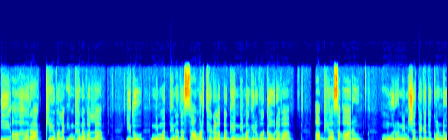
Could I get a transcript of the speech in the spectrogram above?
ಈ ಆಹಾರ ಕೇವಲ ಇಂಧನವಲ್ಲ, ಇದು ನಿಮ್ಮ ದಿನದ ಸಾಮರ್ಥ್ಯಗಳ ಬಗ್ಗೆ ನಿಮಗಿರುವ ಗೌರವ. ಅಭ್ಯಾಸ ಆರು. ಮೂರು ನಿಮಿಷ ತೆಗೆದುಕೊಂಡು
